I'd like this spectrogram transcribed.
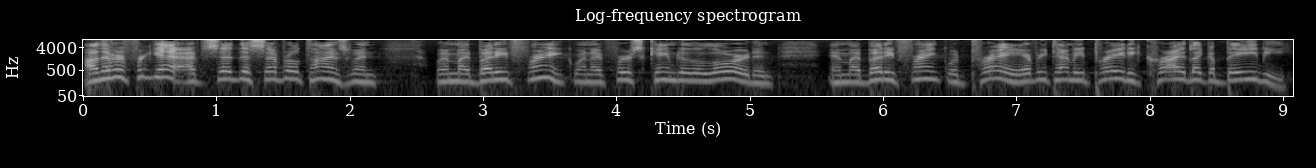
I'll never forget, I've said this several times when, when my buddy Frank, when I first came to the Lord, and, and my buddy Frank would pray. Every time he prayed, he cried like a baby.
